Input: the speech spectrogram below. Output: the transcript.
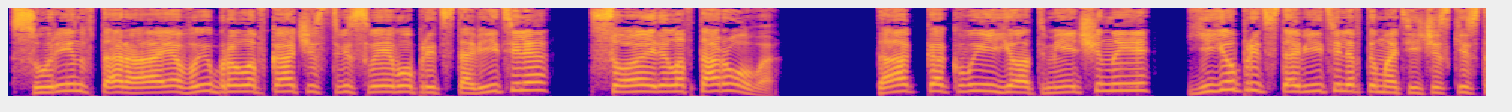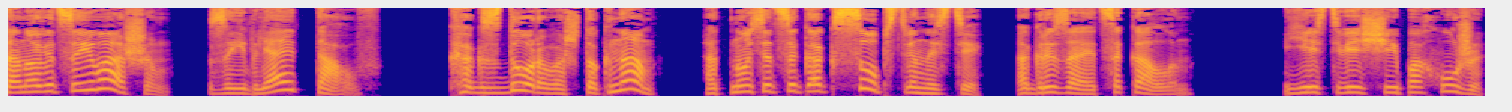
Сурин вторая выбрала в качестве своего представителя Сойрила второго. Так как вы ее отмеченные, ее представитель автоматически становится и вашим, заявляет Тауф. Как здорово, что к нам относятся как к собственности», — огрызается Каллан. «Есть вещи и похуже»,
